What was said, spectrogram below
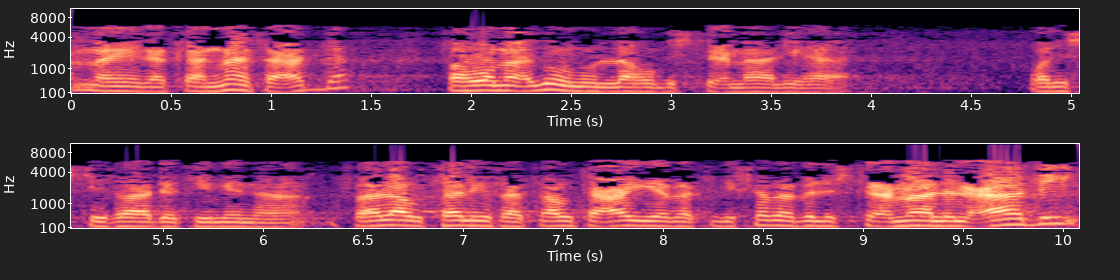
أما إذا كان ما تعدى فهو مأذون له باستعمالها والاستفادة منها. فلو تلفت أو تعيبت بسبب الاستعمال العادي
